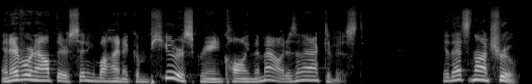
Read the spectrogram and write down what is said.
And everyone out there sitting behind a computer screen calling them out is an activist. Yeah, that's not true.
